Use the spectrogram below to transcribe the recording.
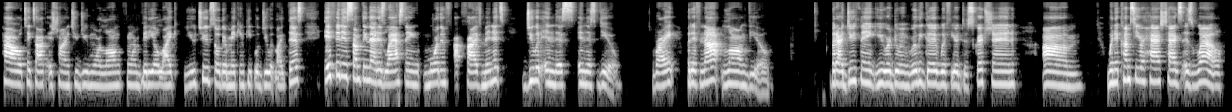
how TikTok is trying to do more long form video like YouTube. So they're making people do it like this. If it is something that is lasting more than five minutes, do it in this in this view right? But if not long view. But i do think you are doing really good with your description. Um when it comes to your hashtags as well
